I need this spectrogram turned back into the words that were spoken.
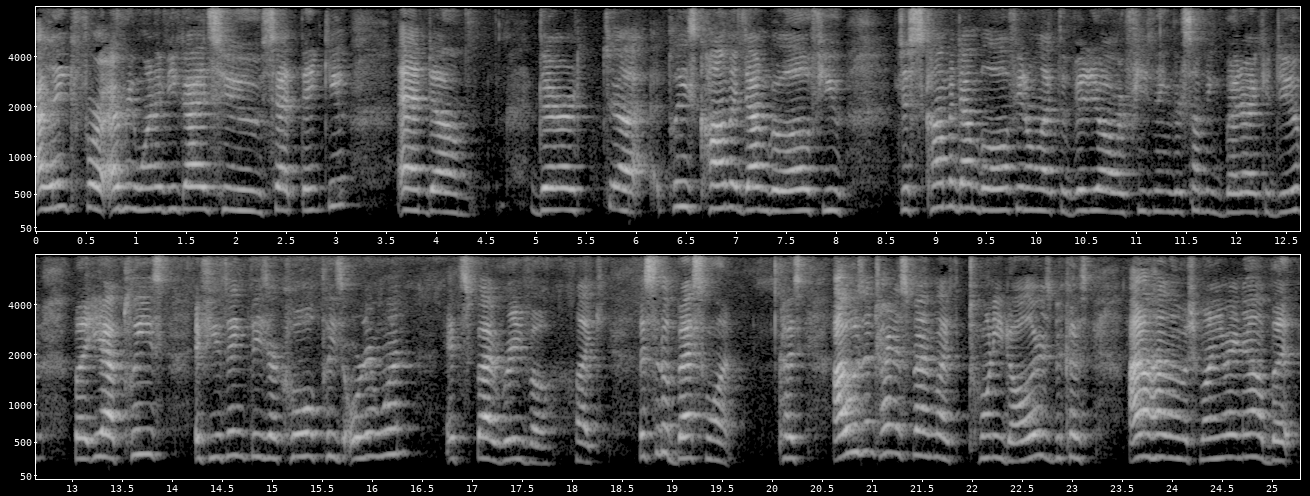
I think for every one of you guys who said thank you, and um, there, uh, please comment down below if you just comment down below if you don't like the video or if you think there's something better I could do. But yeah, please, if you think these are cool, please order one. It's by Revo. Like, this is the best one. Because I wasn't trying to spend like $20 because I don't have that much money right now, but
